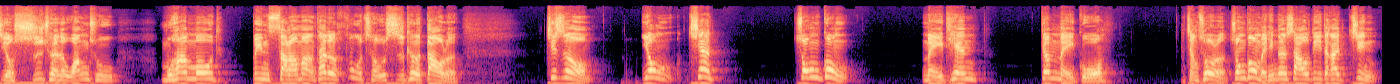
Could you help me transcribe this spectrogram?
有实权的王储 Muhammad bin Salman，他的复仇时刻到了。其实哦，用现在中共每天跟美国讲错了，中共每天跟沙地大概近。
